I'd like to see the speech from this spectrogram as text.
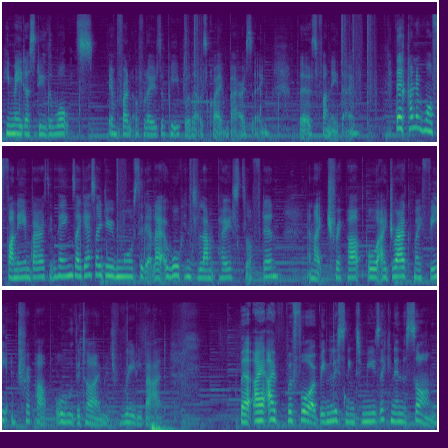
he made us do the waltz in front of loads of people. That was quite embarrassing, but it was funny though. They're kind of more funny, embarrassing things. I guess I do more silly, like I walk into lampposts often, and like trip up, or I drag my feet and trip up all the time. It's really bad. But I, I've before I've been listening to music, and in the song,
